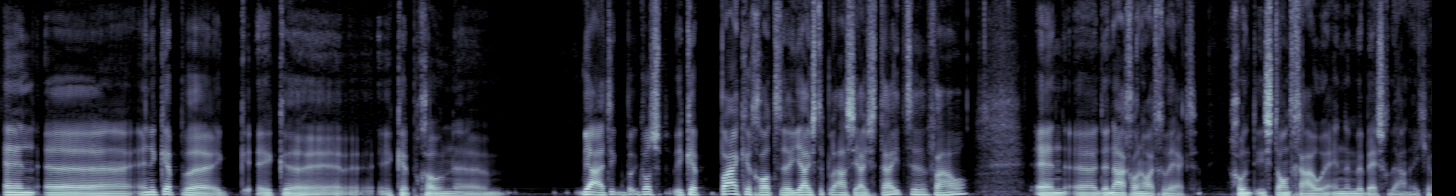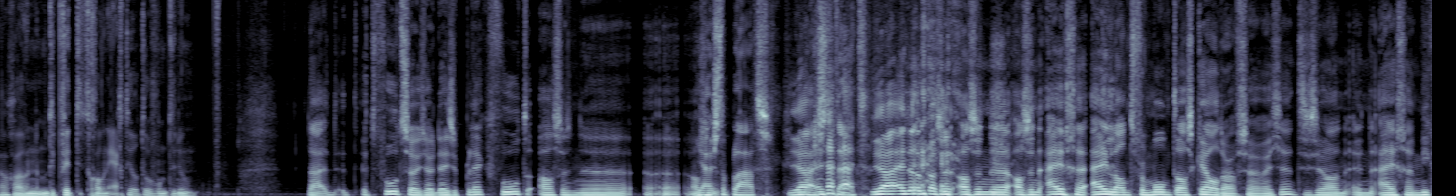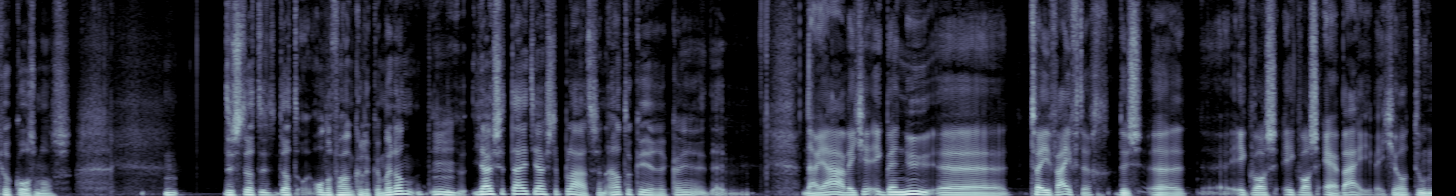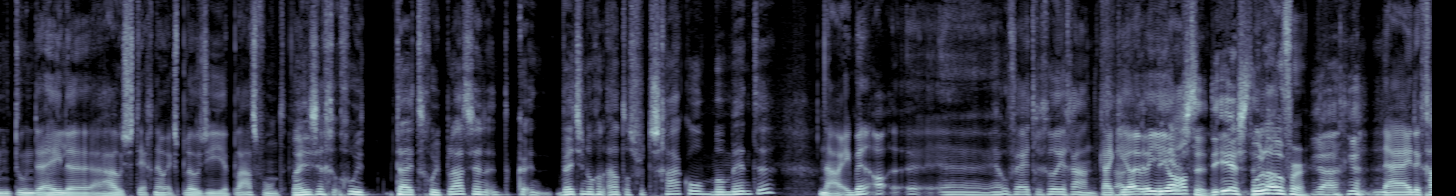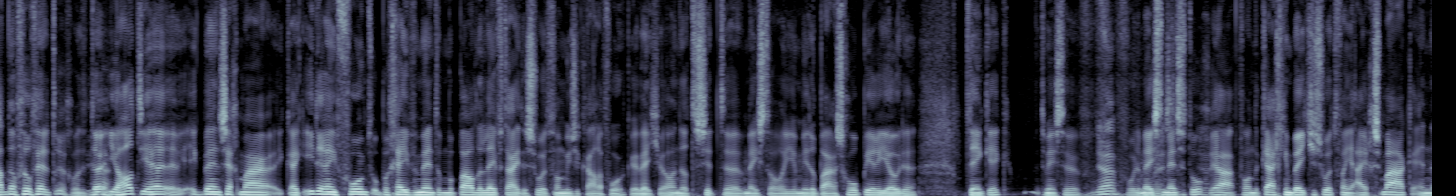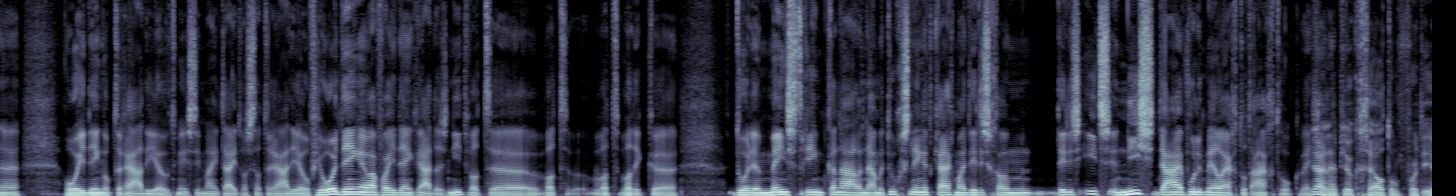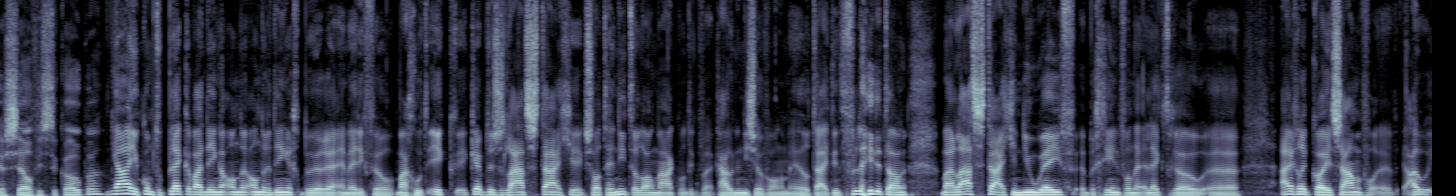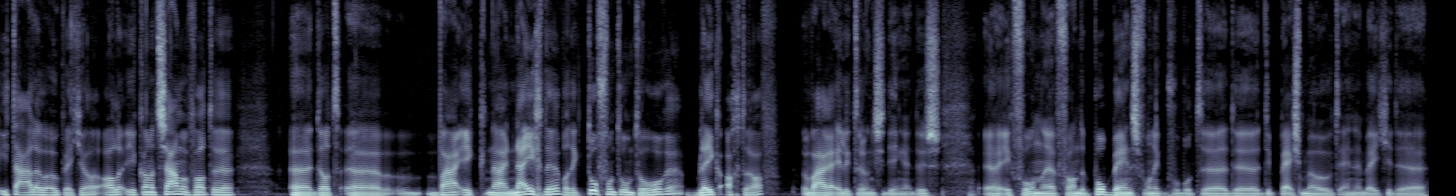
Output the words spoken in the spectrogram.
En, eh, en ik heb, eh, ik, ik, eh, ik heb gewoon. ja, het, ik, was, ik heb een paar keer gehad, eh, juiste plaats, juiste tijd verhaal. En daarna gewoon hard gewerkt. Gewoon in stand gehouden en mijn best gedaan, weet je wel. Gewoon, want ik vind het gewoon echt heel tof om te doen. Nou, het, het voelt sowieso, deze plek voelt als een... eh, eh, als Juiste plaats, een, ja, juiste en, tijd. ja, en ook als een, als, een, eh, als een eigen eiland vermomd als kelder of zo, weet je. Het is wel een, een eigen microcosmos. Dus dat is dat onafhankelijke. Maar dan Mm. juiste tijd, juiste plaats. Een aantal keren kan je... Nou ja, weet je, ik ben nu eh 52, dus ik, was, ik was erbij, weet je wel, toen, toen de hele house techno-explosie plaatsvond. Maar je zegt goede tijd, goede plaats. En weet je nog een aantal soort schakelmomenten? Nou, ik ben, al, eh, eh, hoe ver terug wil je gaan? Kijk, Ja, je, de, je, je had, eerste, de eerste. Hoe over? Ja, ja. Nee, dat gaat nog veel verder terug. Want Ja. je had je, ik ben zeg maar, kijk, iedereen vormt op een gegeven moment op een bepaalde leeftijd een soort van muzikale voorkeur, weet je wel. En dat zit eh, meestal in je middelbare schoolperiode, denk ik. Tenminste, Ja, voor de meeste mensen toch. Ja. van dan krijg je een beetje een soort van je eigen smaak en eh, hoor je dingen op de radio. Tenminste, in mijn tijd was dat de radio. Of je hoort dingen waarvan je denkt, ja, dat is niet wat, eh, wat, wat, wat ik eh, door de mainstream kanalen naar me toe geslingerd krijg. Maar dit is gewoon, dit is iets, een niche, daar voel ik me heel erg tot aangetrokken. Weet Ja, je dan heb je ook geld om voor het eerst zelf iets te kopen. Ja, je komt op plekken waar dingen, andere, andere dingen gebeuren en weet ik veel. Maar goed, ik, ik heb dus het laatste staartje. Ik zal het er niet te lang maken, want ik, ik hou er niet zo van om de hele tijd in het verleden te hangen. Maar het laatste staartje New Wave, het begin van de electro. eh, eigenlijk kan je het samenvatten, oude Italo ook, weet je wel. Alle, je kan het samenvatten eh, dat eh, waar ik naar neigde, wat ik tof vond om te horen, bleek achteraf waren elektronische dingen. Dus eh, ik vond eh, van de popbands vond ik bijvoorbeeld eh, de Depeche Mode en een beetje de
